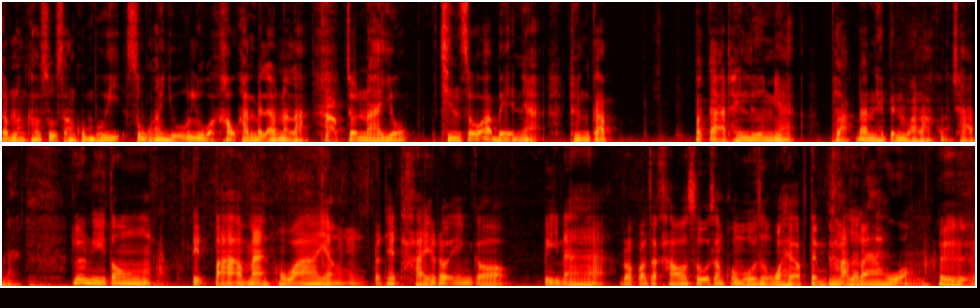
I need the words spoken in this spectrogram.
กำลังเข้าสู่สังคมผู้สูงอายุ หรือว่าเข้าขั้นไปแล้วนั่นแหละครับจนนายกชินโซอาเบะเนี่ยถึงกับประกาศให้เรื่องเนี้ยผลักดันให้เป็นวาระของชาตินะเรื่องนี้ต้องติดตามไหมเพราะว่าอย่างประเทศไทยเราเองก็ ปีหน้า เราก็จะเข้าสู่สังคมผู้สูงวัยแบบเต็มนี่ขั้นก็แล้วน่านะห่วงเออ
